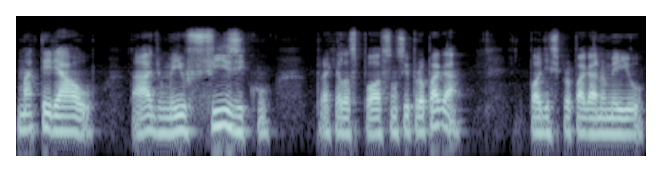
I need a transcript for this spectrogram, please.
material, tá? de um meio físico, para que elas possam se propagar. Podem se propagar no meio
